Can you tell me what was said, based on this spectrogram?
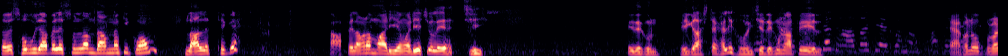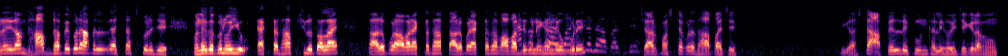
তবে সবুজ আপেলের শুনলাম দাম নাকি কম লালের থেকে। আপেল আমরা মারিয়ে মারিয়ে চলে যাচ্ছি। এই দেখুন এই গাছটা খালি হয়েছে দেখুন আপেল। এখনও মানে এরকম ধাপ ধাপে করে আপেল গাছ চাষ করেছে। মানে দেখুন ওই একটা ধাপ ছিল তলায় তার উপর আবার একটা ধাপ তার উপর একটা ধাপ আবার দেখুন এখনও থেকে উপরে। চার পাঁচটা করে ধাপ আছে। এই গাছটা আপেল দেখুন খালি হয়েছে কীরকম।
